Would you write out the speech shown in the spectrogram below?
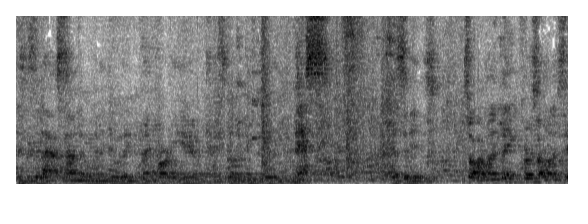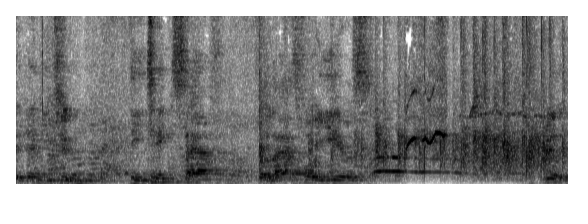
This is the last time that we're going to do a label night party here, and it's going to be a mess. Yes, it is. So I want to thank, first I want to say thank you to the tape staff for the last four years really,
